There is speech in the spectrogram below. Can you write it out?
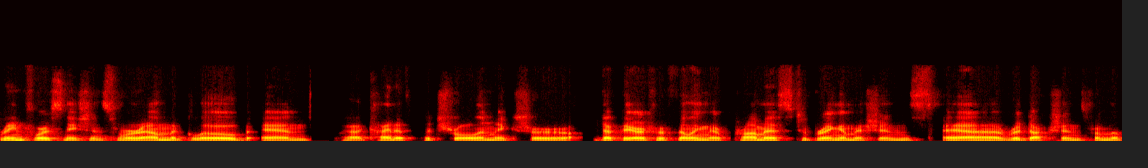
rainforest nations from around the globe and kind of patrol and make sure that they are fulfilling their promise to bring emissions uh, reductions from the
